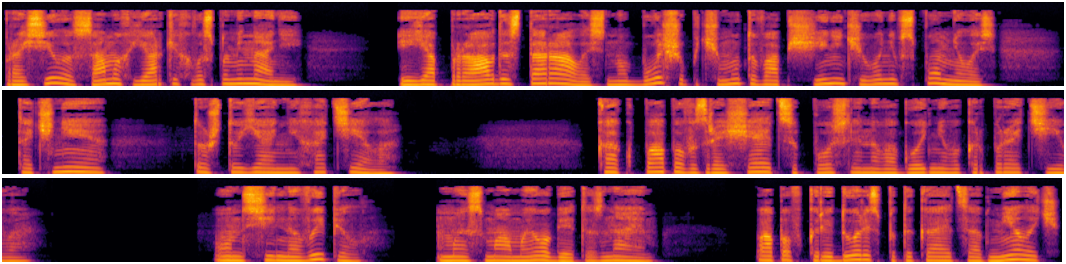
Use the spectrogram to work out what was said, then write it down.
просила самых ярких воспоминаний — и я правда старалась, но больше почему-то вообще ничего не вспомнилось. Точнее, то, что я не хотела. Как папа возвращается после новогоднего корпоратива. Он сильно выпил, мы с мамой обе это знаем. Папа в коридоре спотыкается об мелочь,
